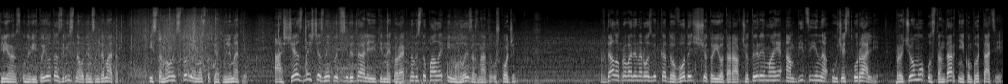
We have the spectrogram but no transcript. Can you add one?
Кліренс у новій Toyota зріс на 1 см і становить 195 мм. А ще знижче зникли всі деталі, які некоректно виступали і могли зазнати ушкоджень. Вдало проведена розвідка доводить, що Toyota RAV4 має амбіції на участь у раллі, причому у стандартній комплектації,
